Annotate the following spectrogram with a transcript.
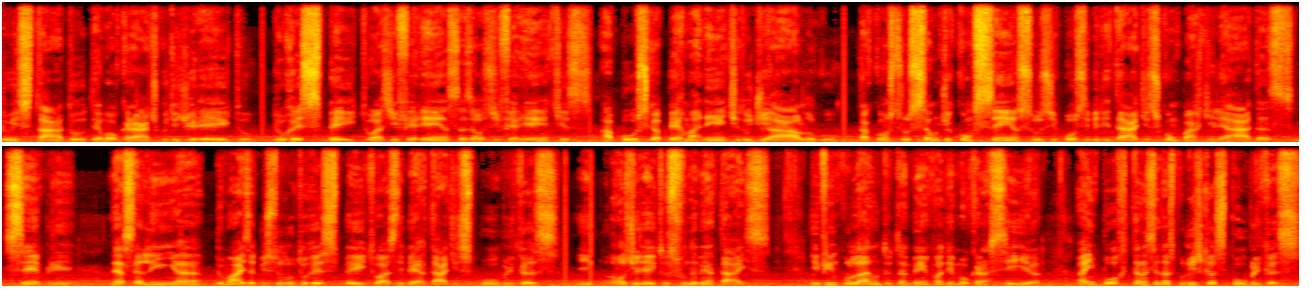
do Estado democrático de direito, do respeito às diferenças, aos diferentes, a busca permanente do diálogo, da construção de consensos, de possibilidades compartilhadas, sempre nessa linha do mais absoluto respeito às liberdades públicas e aos direitos fundamentais. E vinculando também com a democracia a importância das políticas públicas,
